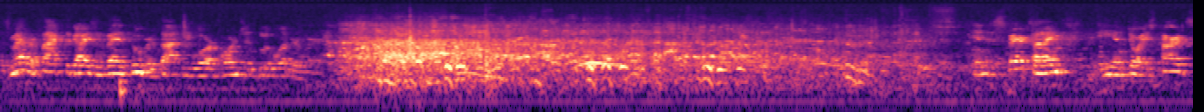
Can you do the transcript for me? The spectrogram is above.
As a matter of fact, the guys in Vancouver thought he wore orange and blue underwear. In his spare time, he enjoys cards,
